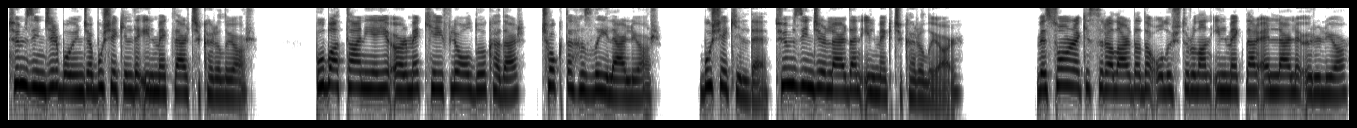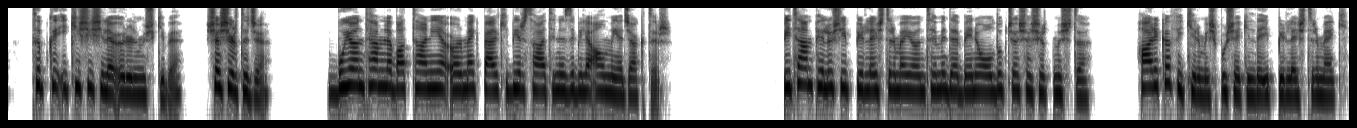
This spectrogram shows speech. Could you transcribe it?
Tüm zincir boyunca bu şekilde ilmekler çıkarılıyor. Bu battaniyeyi örmek keyifli olduğu kadar çok da hızlı ilerliyor. Bu şekilde tüm zincirlerden ilmek çıkarılıyor. Ve sonraki sıralarda da oluşturulan ilmekler ellerle örülüyor, tıpkı iki şiş ile örülmüş gibi. Şaşırtıcı. Bu yöntemle battaniye örmek belki bir saatinizi bile almayacaktır. Biten peluş ip birleştirme yöntemi de beni oldukça şaşırtmıştı. Harika fikirmiş bu şekilde ip birleştirmek.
